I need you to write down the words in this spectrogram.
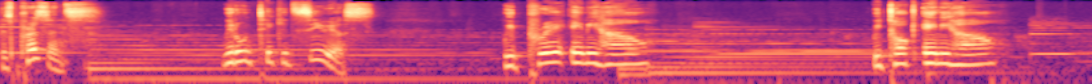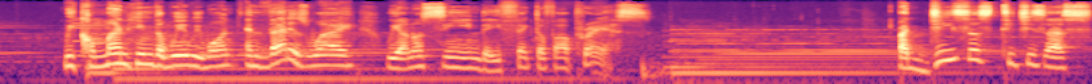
His presence. We don't take it serious. We pray anyhow. We talk anyhow. We command Him the way we want, and that is why we are not seeing the effect of our prayers. But Jesus teaches us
